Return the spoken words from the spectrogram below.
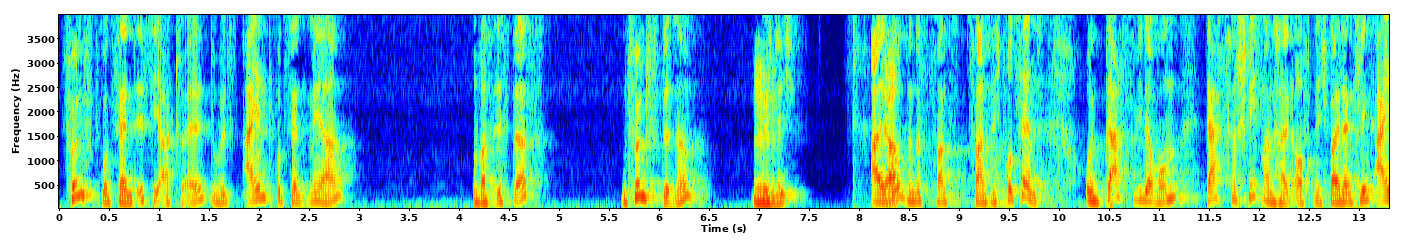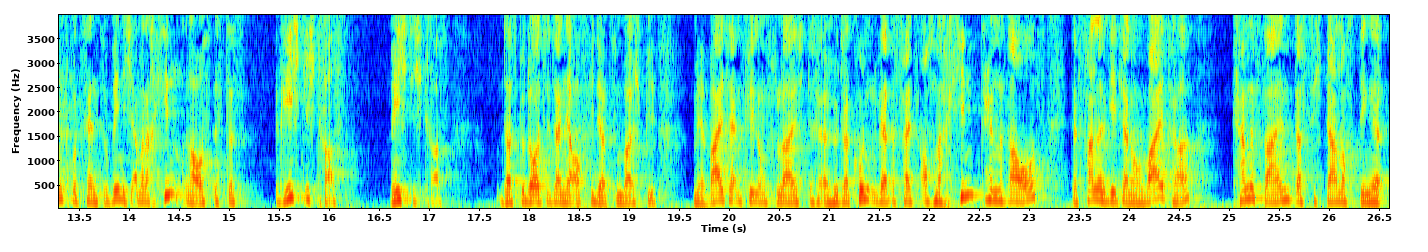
fünf Prozent ist sie aktuell, du willst ein Prozent mehr. Und was ist das? Ein Fünftel, ne? Mhm. Richtig? Also ja. sind das 20 Prozent. Und das wiederum, das versteht man halt oft nicht, weil dann klingt ein Prozent so wenig. Aber nach hinten raus ist das richtig krass. Richtig krass. Und das bedeutet dann ja auch wieder zum Beispiel mehr Weiterempfehlung vielleicht, erhöhter Kundenwert. Das heißt, auch nach hinten raus, der Funnel geht ja noch weiter, kann es sein, dass sich da noch Dinge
